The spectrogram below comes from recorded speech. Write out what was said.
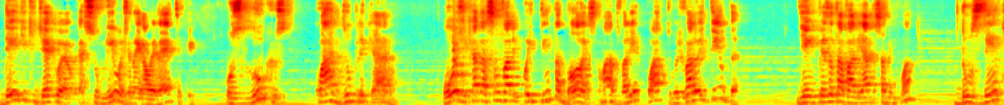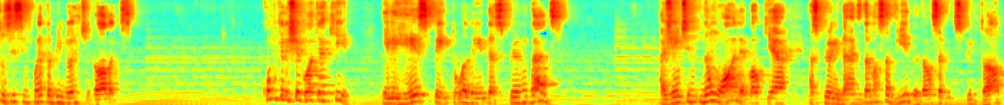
desde que Jack Welch assumiu a General Electric, os lucros quadruplicaram. Hoje, cada ação vale 80 dólares. Amados, valia 4, hoje vale 80. E a empresa está avaliada, sabe em quanto? 250 bilhões de dólares. Como que ele chegou até aqui? Ele respeitou a lei das prioridades a gente não olha qual que é as prioridades da nossa vida, da nossa vida espiritual,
